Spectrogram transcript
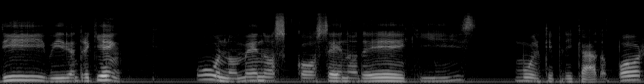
Dividido entre quién? 1 menos coseno de x multiplicado por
